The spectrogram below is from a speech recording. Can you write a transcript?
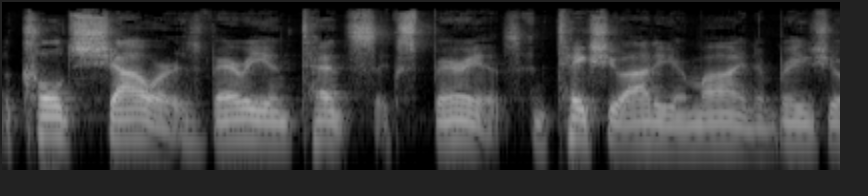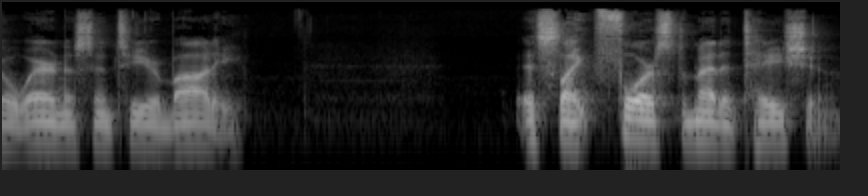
A cold shower is very intense experience and takes you out of your mind and brings your awareness into your body. It's like forced meditation.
